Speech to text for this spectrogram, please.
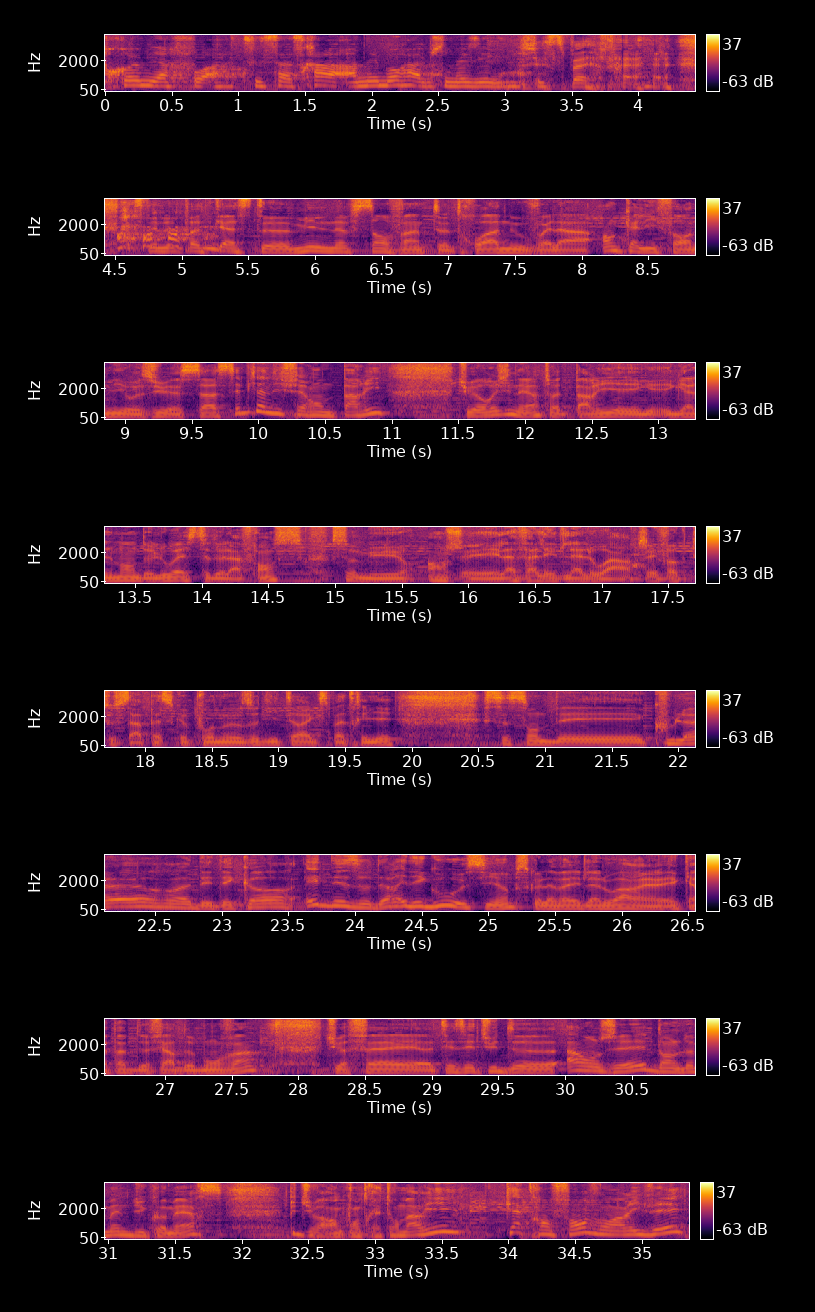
Première fois, ça sera un mémorable, j'imagine. J'espère. c'est le podcast euh, 1923. Nous voilà en Californie, aux USA. C'est bien différent de Paris. Tu es originaire, toi, de Paris et également de l'ouest de la France. Saumur, Angers, la vallée de la Loire. J'évoque tout ça parce que pour nos auditeurs expatriés, ce sont des couleurs, des décors et des odeurs et des goûts aussi, hein, parce que la vallée de la Loire est, est capable de faire de bons vins. Tu as fait euh, tes études euh, à Angers dans le domaine du commerce. Puis tu vas rencontrer ton mari. Quatre enfants vont arriver.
